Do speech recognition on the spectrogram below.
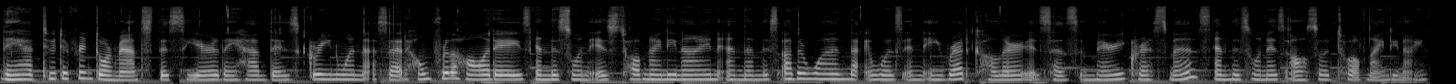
They had two different doormats this year. They had this green one that said home for the holidays and this one is $12.99 and then this other one that was in a red color it says Merry Christmas and this one is also $12.99.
